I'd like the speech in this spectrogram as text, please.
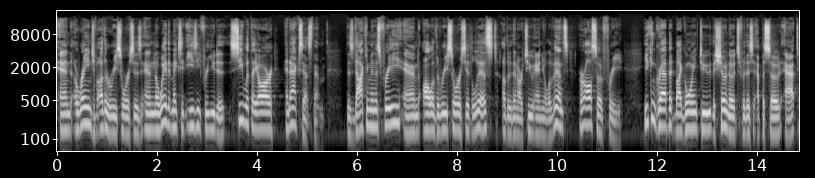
and a range of other resources in a way that makes it easy for you to see what they are and access them. This document is free, and all of the resources it lists, other than our two annual events, are also free. You can grab it by going to the show notes for this episode at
